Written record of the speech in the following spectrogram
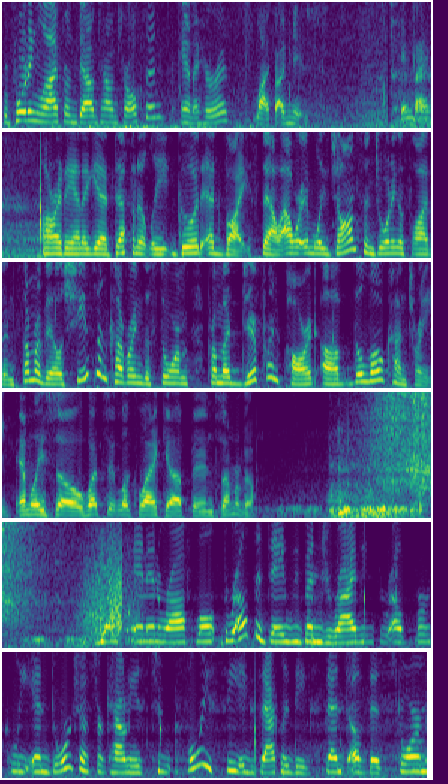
reporting live from downtown Charleston, Anna Harris, Live 5 News. Stand by. All right, Anna, yeah, definitely good advice. Now, our Emily Johnson joining us live in Summerville. She's been covering the storm from a different part of the low country. Emily, so what's it look like up in Summerville? Yes, and in Roth. Well, throughout the day, we've been driving throughout Berkeley and Dorchester counties to fully see exactly the extent of this storm.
